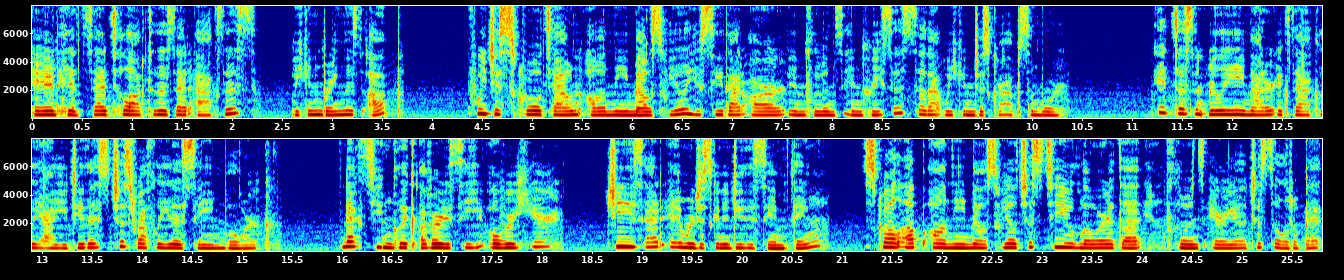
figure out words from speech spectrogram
and hit Z to lock to the Z axis, we can bring this up. If we just scroll down on the mouse wheel, you see that our influence increases so that we can just grab some more. It doesn't really matter exactly how you do this, just roughly the same will work. Next, you can click a vertice over here, GZ, and we're just going to do the same thing. Scroll up on the mouse wheel just to lower the influence area just a little bit.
